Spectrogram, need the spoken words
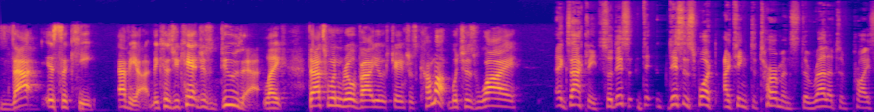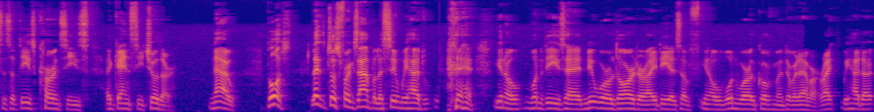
That is the key caveat because you can't just do that. Like that's when real value exchanges come up, which is why Exactly. So this this is what I think determines the relative prices of these currencies against each other. Now, but let's just for example assume we had you know one of these uh, new world order ideas of you know one world government or whatever right? We had a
